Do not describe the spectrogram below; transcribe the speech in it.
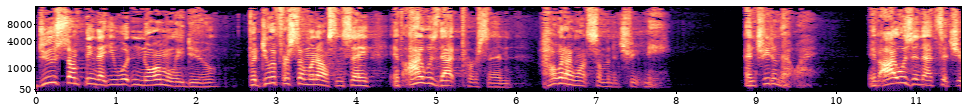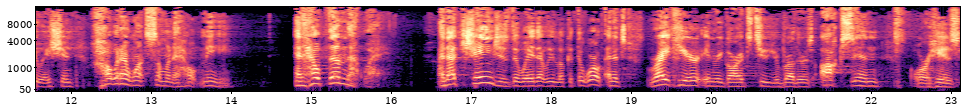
Do something that you wouldn't normally do, but do it for someone else and say, if I was that person, how would I want someone to treat me? And treat them that way. If I was in that situation, how would I want someone to help me? And help them that way. And that changes the way that we look at the world. And it's right here in regards to your brother's oxen or his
